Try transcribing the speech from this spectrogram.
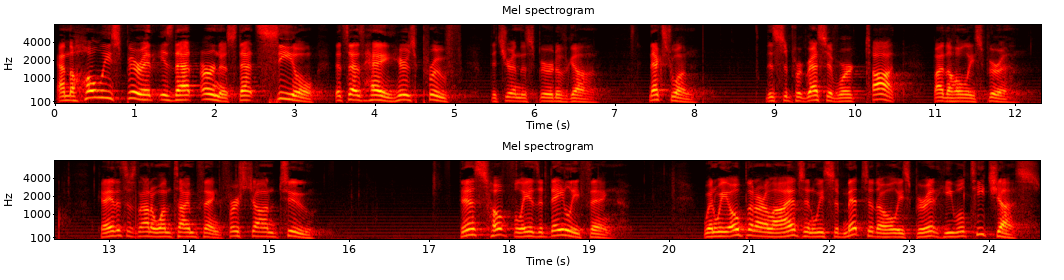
And the Holy Spirit is that earnest, that seal that says, hey, here's proof that you're in the Spirit of God. Next one. This is a progressive work taught by the Holy Spirit. Okay, this is not a one time thing. 1 John 2. This, hopefully, is a daily thing. When we open our lives and we submit to the Holy Spirit, He will teach us.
